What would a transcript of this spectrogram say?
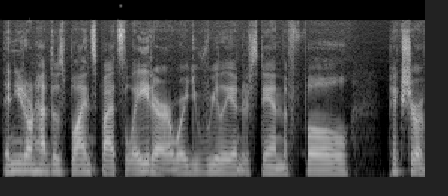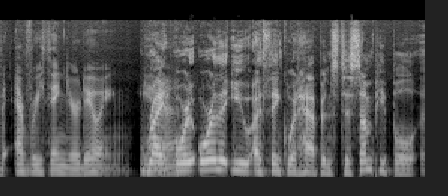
then you don't have those blind spots later where you really understand the full picture of everything you're doing. you right know? or or that you i think what happens to some people uh,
